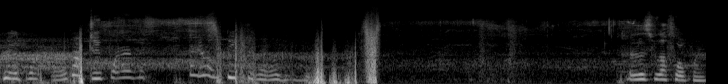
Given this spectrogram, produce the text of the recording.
Two. I don't one it. I. At least we got 4.4.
